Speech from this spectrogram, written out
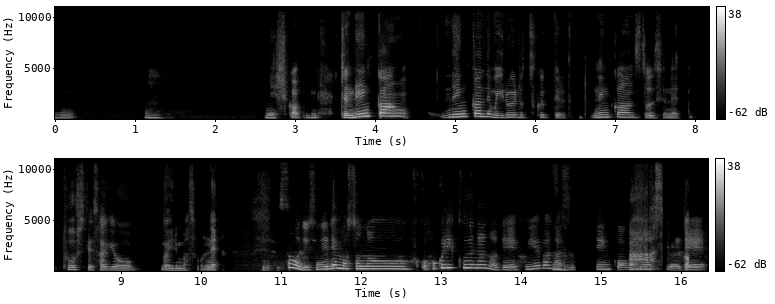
うん。うん、ね、しかじゃあ年間年間でもいろいろ作ってるってこと？年間そうですよね。通して作業がいりますもんね。そうですね。でもその北陸なので冬場が天候が不安定で、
